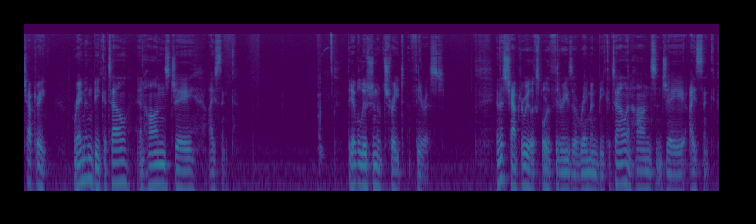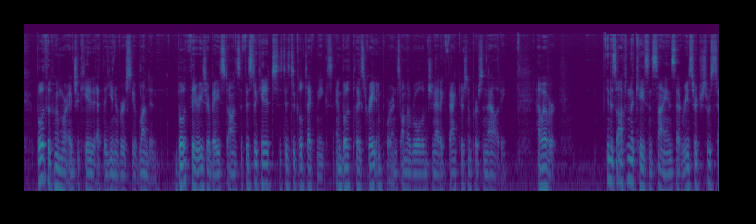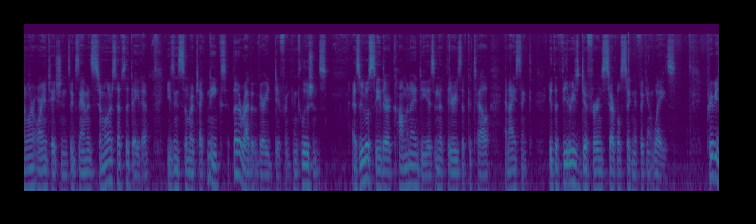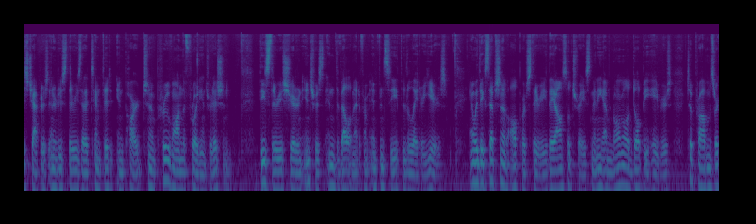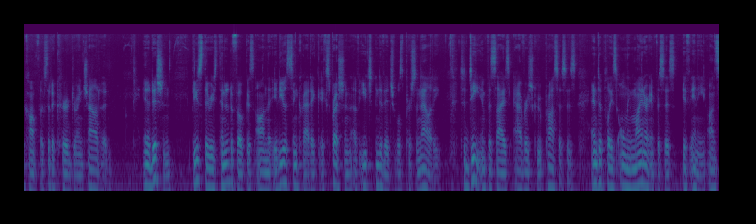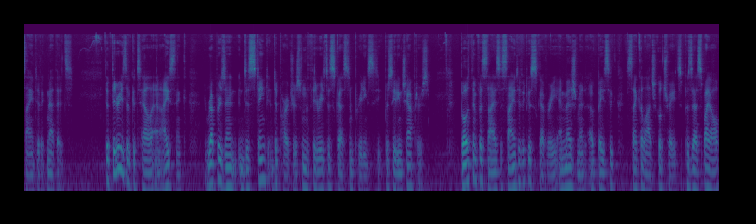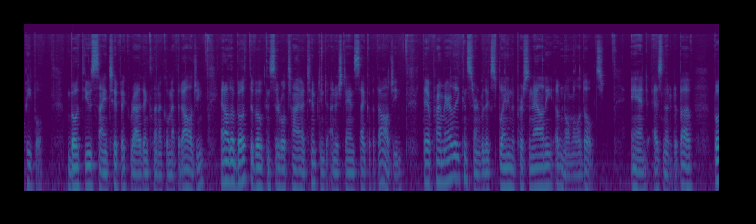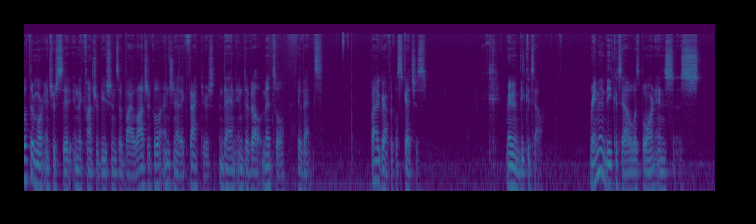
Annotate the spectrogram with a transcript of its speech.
Chapter 8 Raymond B. Cattell and Hans J. Eysenck. The Evolution of Trait Theorists. In this chapter, we will explore the theories of Raymond B. Cattell and Hans J. Eysenck, both of whom were educated at the University of London. Both theories are based on sophisticated statistical techniques, and both place great importance on the role of genetic factors in personality. However, it is often the case in science that researchers with similar orientations examine similar sets of data using similar techniques but arrive at very different conclusions. As we will see, there are common ideas in the theories of Cattell and Eysenck, yet the theories differ in several significant ways. Previous chapters introduced theories that attempted, in part, to improve on the Freudian tradition. These theories shared an interest in development from infancy through the later years, and with the exception of Allport's theory, they also traced many abnormal adult behaviors to problems or conflicts that occurred during childhood. In addition, these theories tended to focus on the idiosyncratic expression of each individual's personality, to de emphasize average group processes, and to place only minor emphasis, if any, on scientific methods. The theories of Cattell and Eysenck represent distinct departures from the theories discussed in preceding chapters. Both emphasize the scientific discovery and measurement of basic psychological traits possessed by all people. Both use scientific rather than clinical methodology, and although both devote considerable time attempting to understand psychopathology, they are primarily concerned with explaining the personality of normal adults. And, as noted above, both are more interested in the contributions of biological and genetic factors than in developmental events. Biographical sketches Raymond B. Cattell. Raymond B. Cattell was born in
